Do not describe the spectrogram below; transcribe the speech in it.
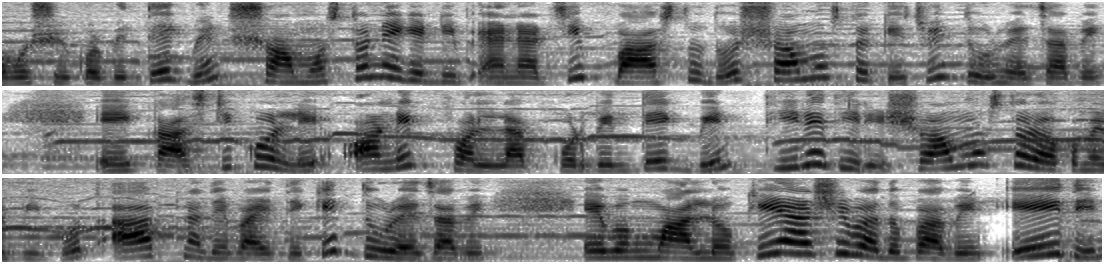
অবশ্যই করবে। দেখবেন সমস্ত নেগেটিভ এনার্জি বাস্তুদোষ, সমস্ত কিছুই দূর হয়ে যাবে। এই কাজটি করলে অনেক ফল লাভ করবেন দেখবেন ধীরে ধীরে সমস্ত রকমের বিপদ আপনাদের বাড়ি থেকে দূর হয়ে যাবে এবং মা লক্ষ্মীর আশীর্বাদও পাবেন। এই দিন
